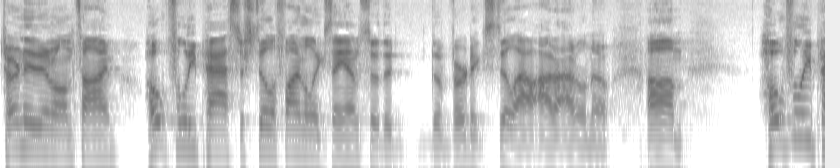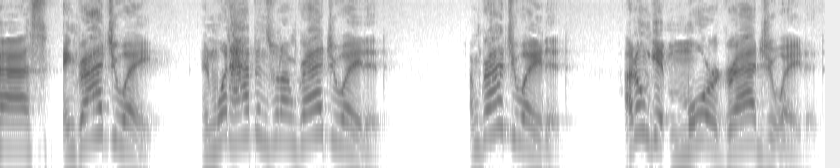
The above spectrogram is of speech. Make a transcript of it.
turn it in on time, hopefully pass. There's still a final exam, so the, the verdict's still out. I, I don't know. Um, hopefully pass and graduate. And what happens when I'm graduated? I'm graduated. I don't get more graduated.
